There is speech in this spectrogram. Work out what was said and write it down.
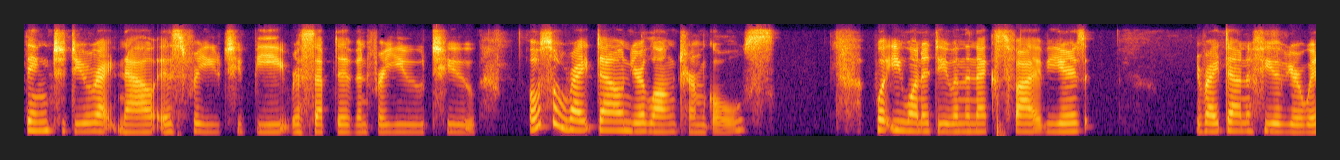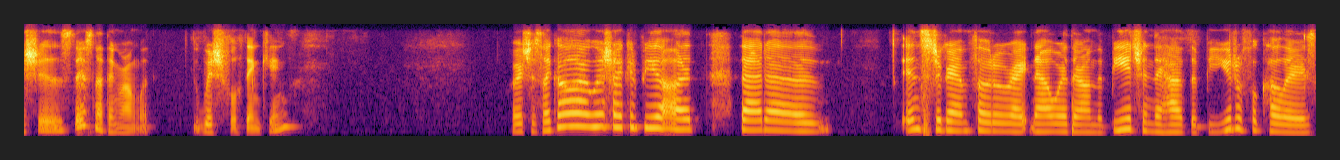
thing to do right now is for you to be receptive and for you to also write down your long term goals, what you want to do in the next five years. Write down a few of your wishes. There's nothing wrong with wishful thinking. Where it's just like, oh, I wish I could be at that uh, Instagram photo right now where they're on the beach and they have the beautiful colors,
